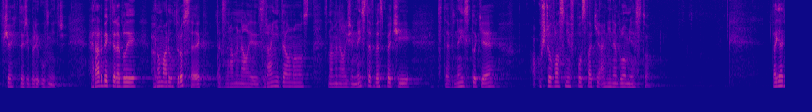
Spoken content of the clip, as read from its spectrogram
všech, kteří byli uvnitř. Hradby, které byly hromadou trosek, tak znamenaly zranitelnost, znamenaly, že nejste v bezpečí, jste v nejistotě a už to vlastně v podstatě ani nebylo město. Tak jak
